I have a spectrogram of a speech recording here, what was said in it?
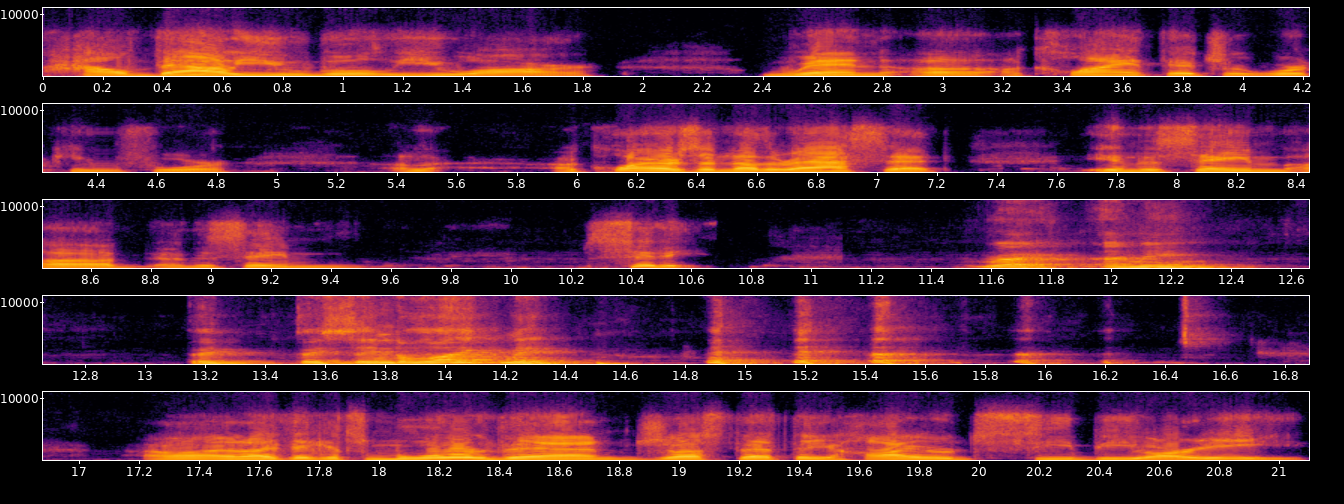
how valuable you are when uh, a client that you're working for uh, acquires another asset in the same uh, in the same city. Right. I mean, they they seem to like me. Uh, and I think it's more than just that they hired CBRE,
